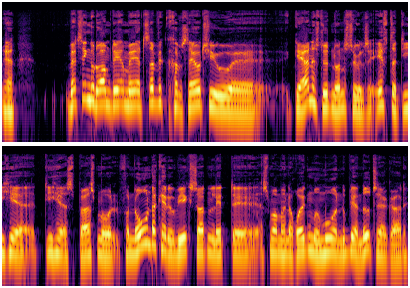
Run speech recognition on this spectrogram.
Ja, hvad tænker du om det her med, at så vil konservative øh, gerne støtte en undersøgelse efter de her, de her spørgsmål? For nogen, der kan det jo virke sådan lidt, øh, som om man har ryggen mod muren, nu bliver nødt til at gøre det.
